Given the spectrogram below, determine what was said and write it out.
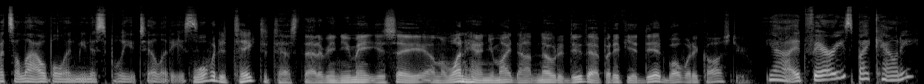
what's allowable in municipal utilities. What would it take to test that? I mean, you may you say on the one hand you might not know to do that, but if you did, what would it cost you? Yeah, it varies by county.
